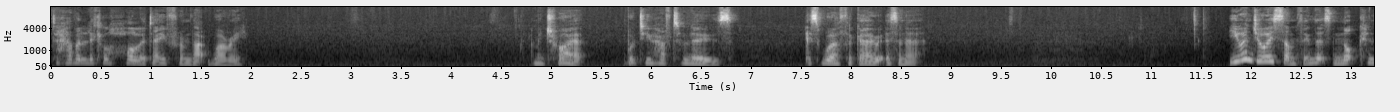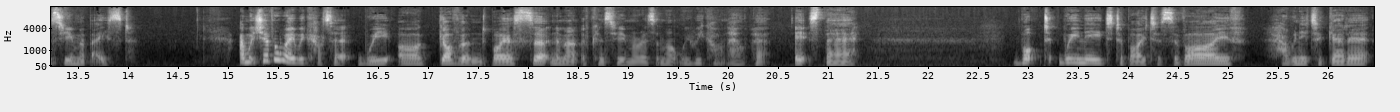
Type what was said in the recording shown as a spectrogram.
to have a little holiday from that worry. I mean, try it. What do you have to lose? It's worth a go, isn't it? you enjoy something that's not consumer based. And whichever way we cut it, we are governed by a certain amount of consumerism, aren't we? We can't help it. It's there. What we need to buy to survive, how we need to get it,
